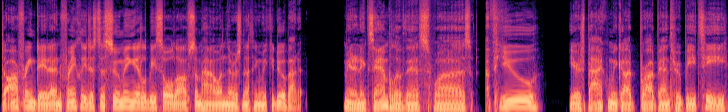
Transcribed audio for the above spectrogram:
to offering data and frankly just assuming it'll be sold off somehow and there's nothing we could do about it. I mean, an example of this was a few years back when we got broadband through BT,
